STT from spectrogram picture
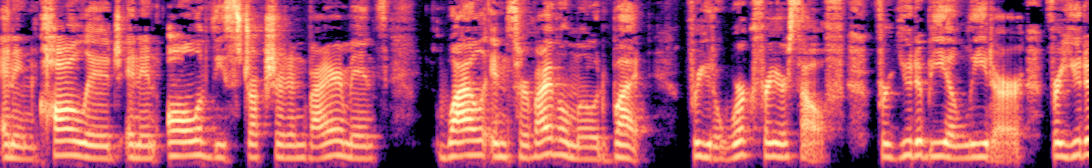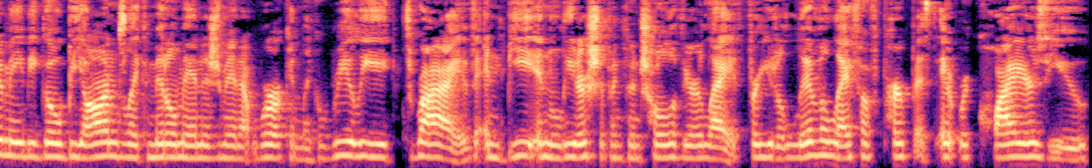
and in college and in all of these structured environments while in survival mode, but for you to work for yourself, for you to be a leader, for you to maybe go beyond like middle management at work and like really thrive and be in leadership and control of your life, for you to live a life of purpose, it requires you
